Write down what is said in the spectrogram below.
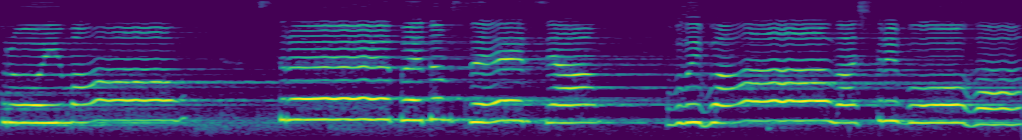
проймав, з трепетом серця вливалась тривога,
